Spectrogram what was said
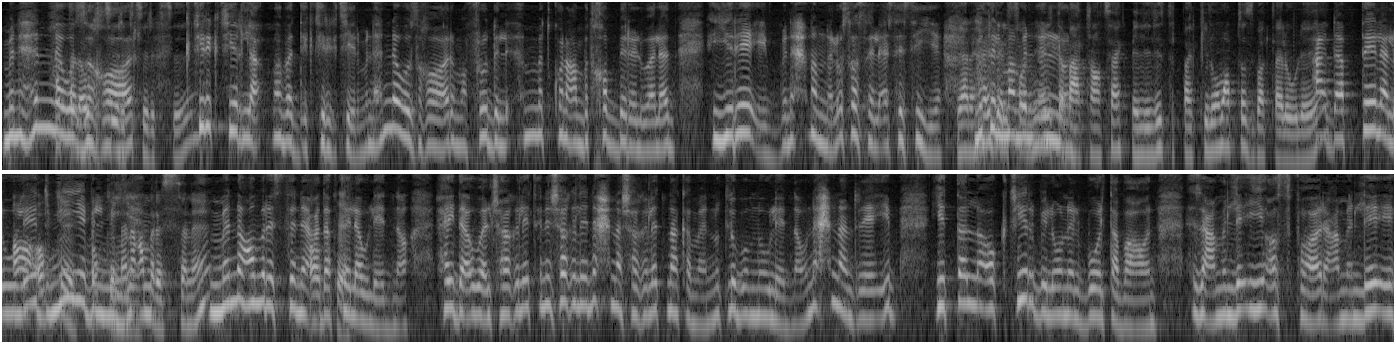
من هن وصغار كتير كتير كتير؟ كتير لا ما بدي كتير كتير من هن وصغار مفروض الأم تكون عم بتخبر الولد يراقب نحن من القصص الأساسية يعني هيدي ما بنقول تبع 35 millilitres par kilo ما بتزبط للأولاد adapté للأولاد 100% OK. OK. من عمر السنة من عمر السنة أوكي. adapté لأولادنا هيدا أول شغلة تاني شغلة نحن شغلتنا كمان نطلب من أولادنا ونحن نراقب يتطلعوا كتير بلون البول تبعهم إذا عم نلاقيه أصفر عم نلاقي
